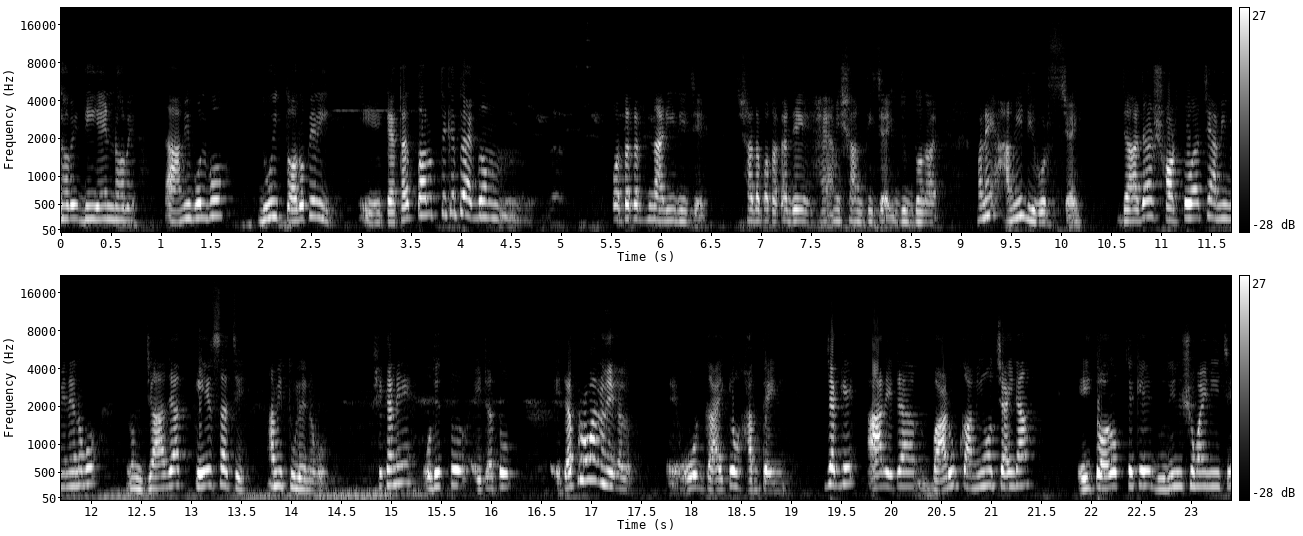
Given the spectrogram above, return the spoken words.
হবে দি এন্ড হবে। তা আমি বলব, দুই তরফেরই ক্যাথার তরফ থেকে তো একদম পতাকা নাড়িয়ে দিয়েছে, সাদা পতাকা যে হ্যাঁ আমি শান্তি চাই, যুদ্ধ নয়। মানে আমি ডিভোর্স চাই। যা যা শর্ত আছে আমি মেনে নেব এবং যা যা কেস আছে আমি তুলে নেব। সেখানে ওদের তো এটা তো, এটা প্রমাণ হয়ে গেল। ওর গায়ে কেউ হাত দেয়নি। যাকে, আর এটা বাড়ুক আমিও চাই না। এই তরফ থেকে দুদিন সময় নিয়েছে,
